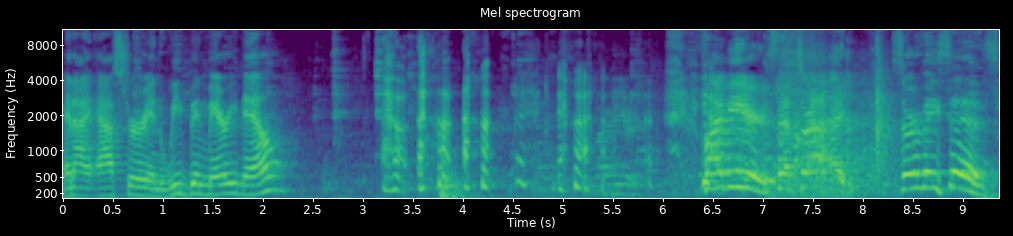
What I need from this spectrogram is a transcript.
And I asked her, and we've been married now? Five years, that's right. Survey says.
